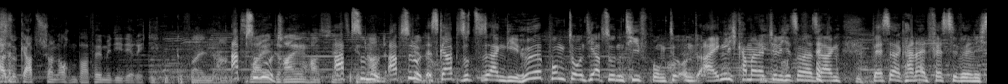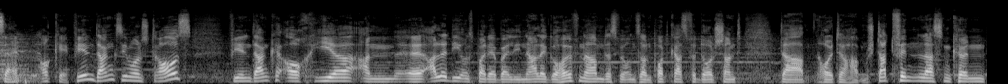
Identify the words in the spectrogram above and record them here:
Also gab es schon auch ein paar Filme, die dir richtig gut gefallen haben. Absolut. Zwei, drei hast du jetzt absolut, genannt. absolut. Genau. Es gab sozusagen die Höhepunkte und die absoluten Tiefpunkte. Und eigentlich kann man natürlich jetzt mal sagen, besser kann ein Festival nicht sein. Okay, vielen Dank, Simon Strauß. Vielen Dank auch hier an äh, alle, die uns bei der Berlinale geholfen haben, dass wir unseren Podcast für Deutschland da heute haben stattfinden lassen können.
